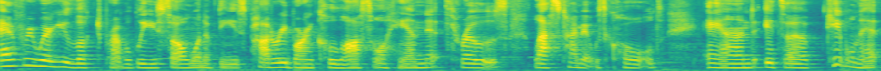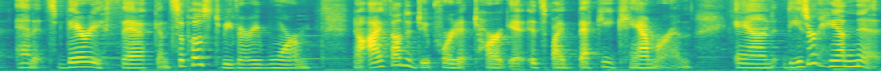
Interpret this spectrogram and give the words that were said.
everywhere you looked, probably you saw one of these Pottery Barn colossal hand knit throws last time it was cold. And it's a cable knit and it's very thick and supposed to be very warm. Now, I found a dupe for it at Target. It's by Becky Cameron. And these are hand knit.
